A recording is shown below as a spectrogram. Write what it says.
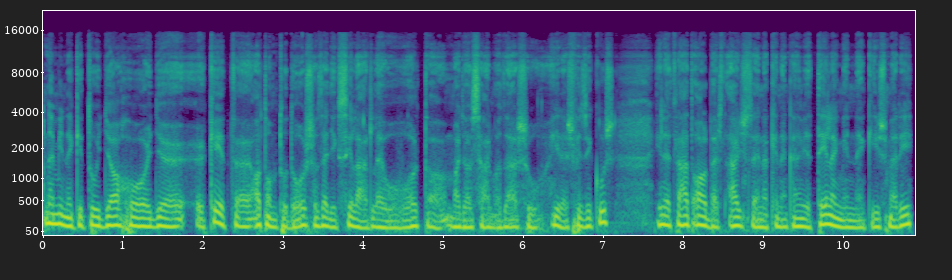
nem mindenki tudja, hogy két atomtudós, az egyik Szilárd Leo volt, a magyar származású híres fizikus, illetve hát Albert Einstein, akinek a nevét tényleg mindenki ismeri,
